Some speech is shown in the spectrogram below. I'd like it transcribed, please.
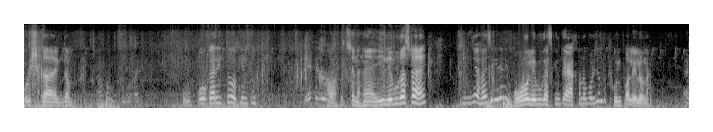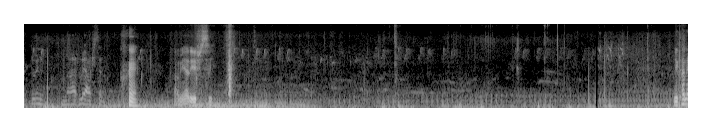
পরিষ্কার একদম। উপকারী। তো কিন্তু খাওয়া হচ্ছে না। হ্যাঁ এই লেবু গাছটায় কি যে হয়েছে কি জানি? বড় লেবু গাছ কিন্তু এখনও পর্যন্ত ফুল ফল এলো না। হ্যাঁ আমি আর এসছি। এখানে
